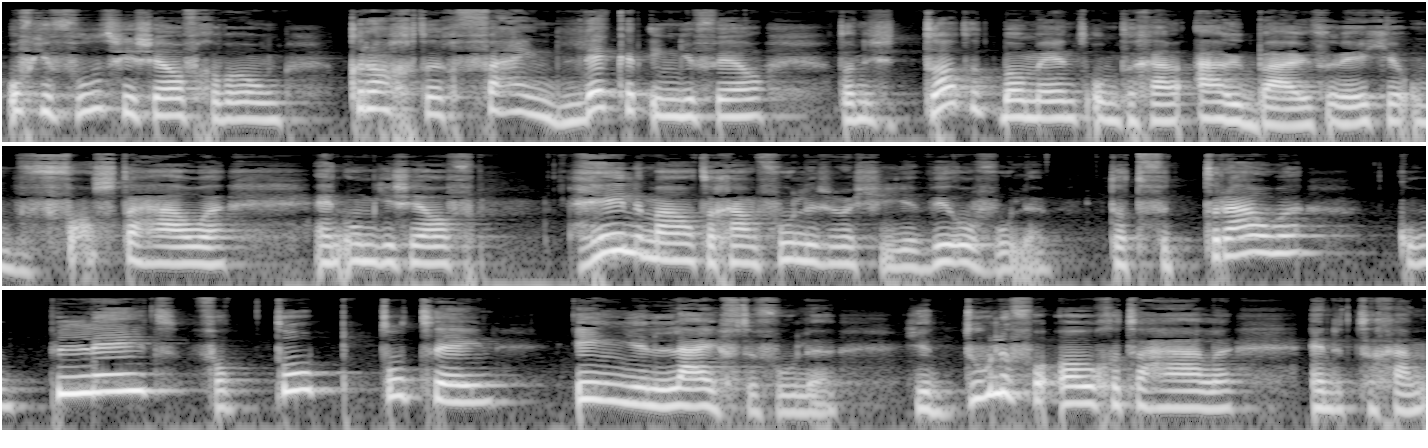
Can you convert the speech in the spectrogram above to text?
of je voelt jezelf gewoon krachtig, fijn, lekker in je vel, dan is dat het moment om te gaan uitbuiten, weet je, om vast te houden en om jezelf helemaal te gaan voelen zoals je je wil voelen. Dat vertrouwen compleet van top tot teen in je lijf te voelen je doelen voor ogen te halen en het te gaan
